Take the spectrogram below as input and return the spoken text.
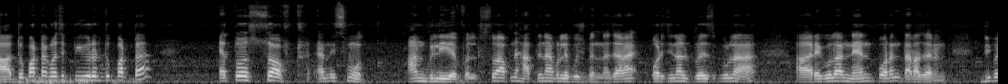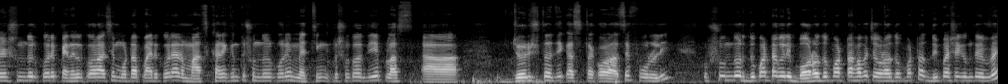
আর দুপাট্টা করেছে পিওরের দুপাট্টা, এত soft and smooth unbelievable. So আপনি হাতে না পেলে বুঝবেন না। যারা অরিজিনাল ড্রেসগুলা রেগুলার নেন, পরেন, তারা জানেন। দুই পাশে সুন্দর করে প্যানেল করা আছে, মোটা পায়ের করে, আর মাঝখানে কিন্তু সুন্দর করে ম্যাচিং সুতা দিয়ে প্লাস জরি সুতা দিয়ে কাজটা করা আছে ফুললি খুব সুন্দর দুপাট্টাগুলি বড় দুপাট্টা হবে চৌড়া দুপাট্টা। দুই পাশে কিন্তু এভাবে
